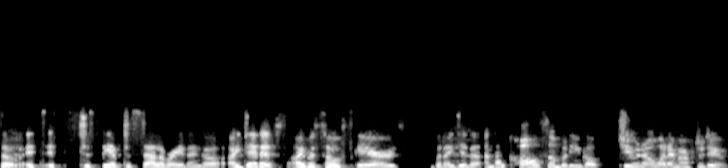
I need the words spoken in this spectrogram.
So it's it's just be able to celebrate and go, I did it. I was so scared, but I did it. And then call somebody and go, Do you know what I'm after doing?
